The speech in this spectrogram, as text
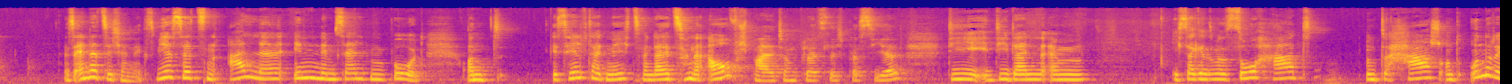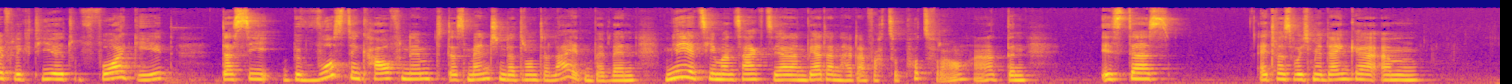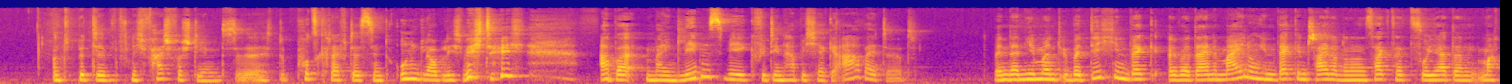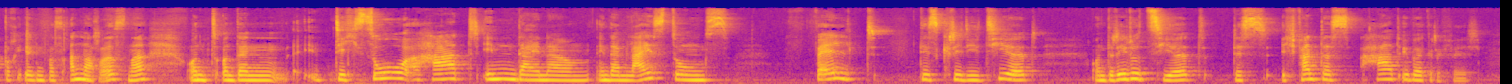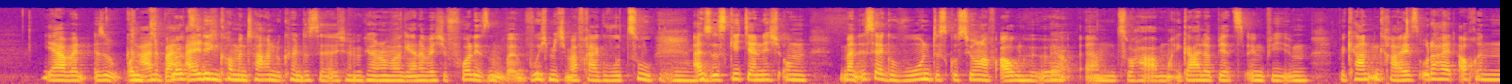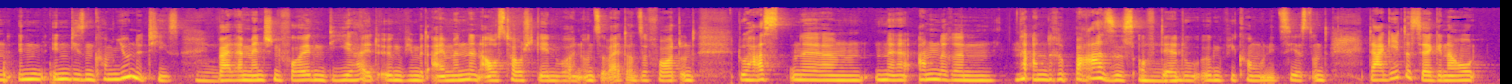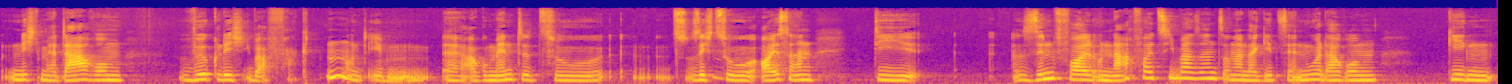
Es ändert sich ja nichts. Wir sitzen alle in demselben Boot. Und es hilft halt nichts, wenn da jetzt so eine Aufspaltung plötzlich passiert, die, die dann, ähm, ich sage jetzt mal, so hart und harsch und unreflektiert vorgeht, dass sie bewusst in Kauf nimmt, dass Menschen darunter leiden. Weil wenn mir jetzt jemand sagt, ja, dann wäre dann halt einfach zur Putzfrau, ja, dann ist das etwas, wo ich mir denke, ähm, und bitte nicht falsch verstehen, äh, Putzkräfte sind unglaublich wichtig, aber mein Lebensweg, für den habe ich ja gearbeitet wenn dann jemand über dich hinweg, über deine Meinung hinweg entscheidet und dann sagt halt so, ja, dann mach doch irgendwas anderes, ne? Und, und dann dich so hart in deiner, in deinem Leistungsfeld diskreditiert und reduziert, das, ich fand das hart übergriffig. Ja, weil, also gerade bei all den Kommentaren, du könntest ja, ich können noch mal gerne welche vorlesen, wo ich mich immer frage, wozu. Mhm. Also es geht ja nicht um, man ist ja gewohnt, Diskussionen auf Augenhöhe ja. ähm, zu haben, egal ob jetzt irgendwie im Bekanntenkreis oder halt auch in, in, in diesen Communities, mhm. weil einem Menschen folgen, die halt irgendwie mit einem in den Austausch gehen wollen und so weiter und so fort. Und du hast eine, eine, anderen, eine andere Basis, auf mhm. der du irgendwie kommunizierst. Und da geht es ja genau nicht mehr darum, wirklich über Fakten und eben äh, Argumente zu, zu, sich zu äußern, die sinnvoll und nachvollziehbar sind, sondern da geht es ja nur darum, gegen,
